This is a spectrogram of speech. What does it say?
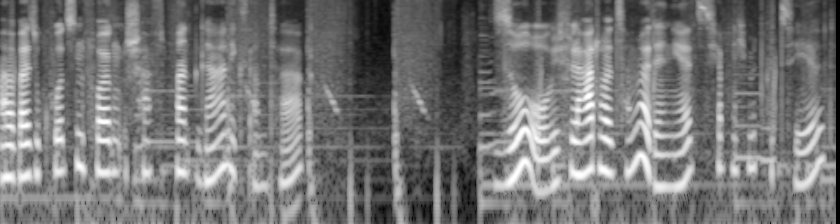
Aber bei so kurzen Folgen schafft man gar nichts am Tag. So, wie viel Hartholz haben wir denn jetzt? Ich habe nicht mitgezählt.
